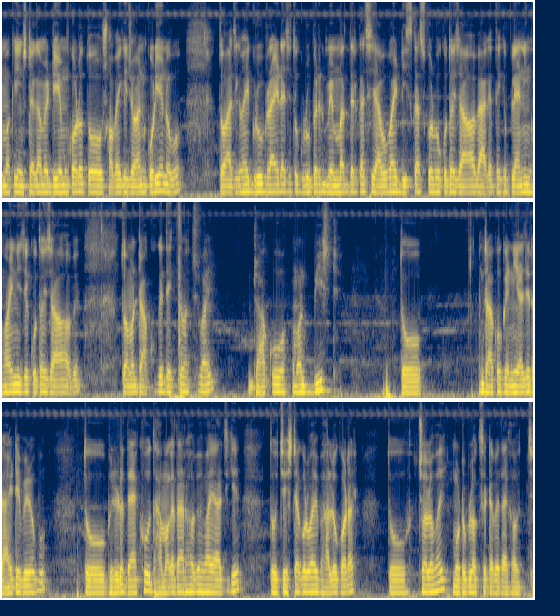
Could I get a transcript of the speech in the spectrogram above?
আমাকে ইনস্টাগ্রামে ডিএম করো, তো সবাইকে জয়েন করিয়ে নেব। তো আজকে ভাই গ্রুপ রাইড আছে, তো গ্রুপের মেম্বারদের কাছে যাব ভাই ডিসকাস করব কোথায় যাওয়া হবে। আগে থেকে প্ল্যানিং হয়নি যে কোথায় যাওয়া হবে। তো আমার ডাকুকে দেখতে পাচ্ছ ভাই, ডাকু আমার বিস্ট তো ড্রাকোকে নিয়ে আজ রাইডে বেরোবো। তো ভিডিওটা দেখো, ধামাকাদার হবে ভাই আজকে। তো চেষ্টা করো ভাই ভালো করার। তো চলো ভাই মোটো ব্লগ সেটাপে দেখা হচ্ছে।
